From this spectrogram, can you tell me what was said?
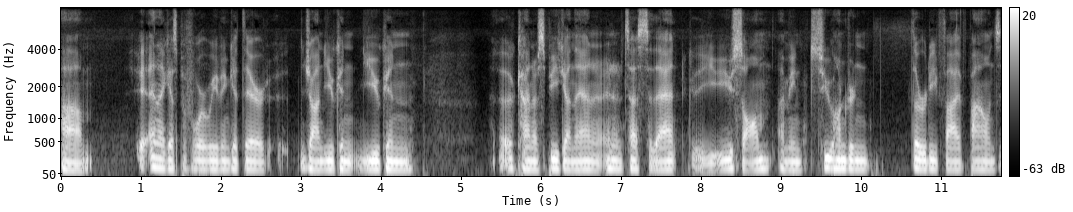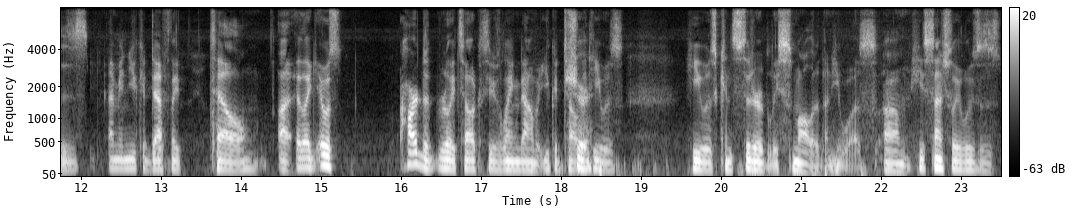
Um, and I guess before we even get there, John, you can you can uh, kind of speak on that and attest to that. You, you saw him. I mean, 235 pounds is I mean, you could definitely tell. Uh, like it was hard to really tell because he was laying down, but you could tell Sure. that he was he was considerably smaller than he was. Um, he essentially loses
